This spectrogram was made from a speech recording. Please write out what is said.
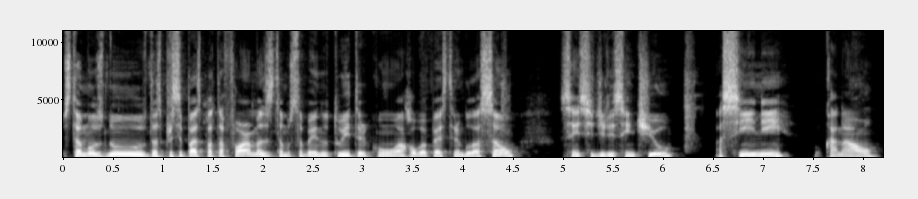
estamos no- nas principais plataformas, estamos também no Twitter com arroba sem cedilha e sem tio. Assine o canal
